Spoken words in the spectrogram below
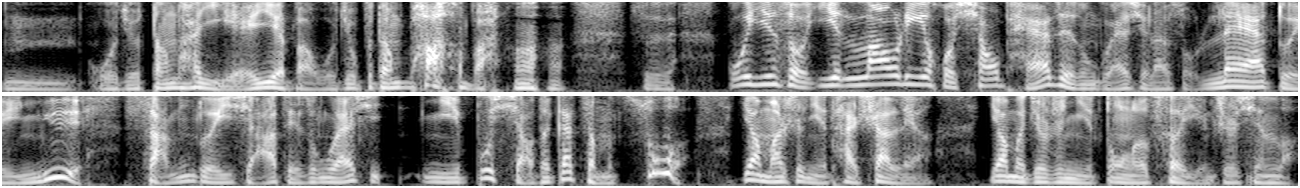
嗯，我就当他爷爷吧，我就不当爸爸了，是 不是？我跟你说，以老李和小潘这种关系来说，男对女、上对下这种关系，你不晓得该怎么做，要么是你太善良，要么就是你动了恻隐之心了。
